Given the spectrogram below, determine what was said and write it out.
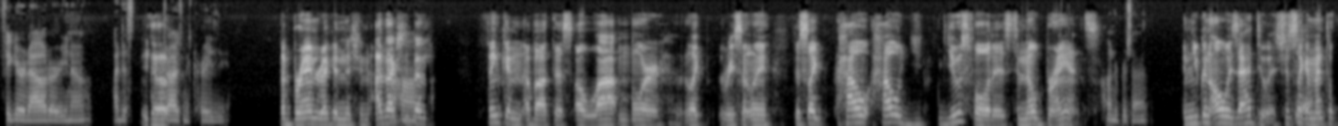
figure it out or you know, I just it Yep. drives me crazy. That brand recognition. I've actually Uh-huh. been thinking about this a lot more like recently. Just like how how useful it is to know brands. Hundred percent. and you can always add to it. It's just like Yeah. a mental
